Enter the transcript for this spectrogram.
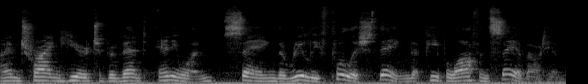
I am trying here to prevent anyone saying the really foolish thing that people often say about him.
